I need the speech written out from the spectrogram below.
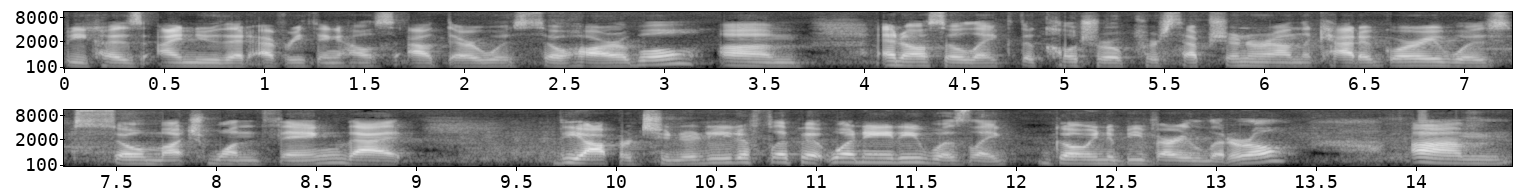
because I knew that everything else out there was so horrible. Um, and also, like, the cultural perception around the category was so much one thing that the opportunity to flip it 180 was like going to be very literal. Um,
